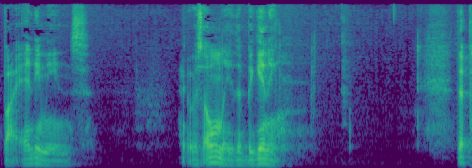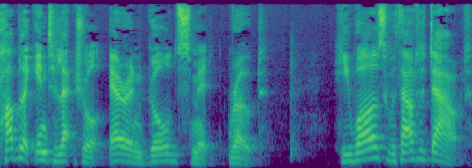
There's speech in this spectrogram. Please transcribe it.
by any means. It was only the beginning. The public intellectual Aron Goldschmidt wrote, He was, without a doubt,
